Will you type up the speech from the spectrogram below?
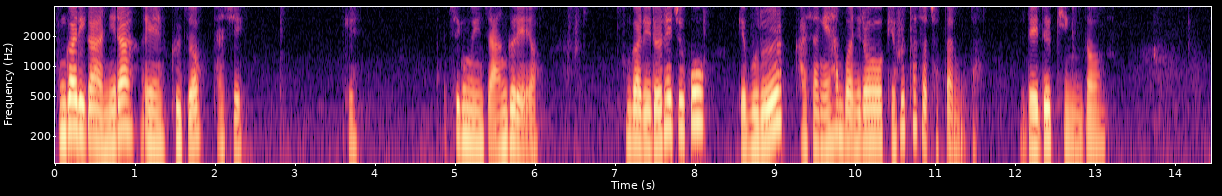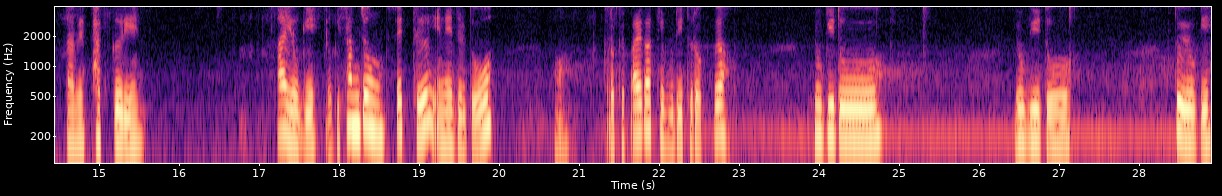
분갈이가 아니라 예, 그죠? 다시 이렇게 지금은 이제 안 그래요. 분갈이를 해주고 이렇게 물을 가상에 한번 이렇게 훑어서 줬답니다. 레드 킹덤. 그다음에 밥그린. 아 여기 여기 3종 세트 얘네들도 어, 이렇게 빨갛게 물이 들었고요. 여기도 여기도 또 여기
